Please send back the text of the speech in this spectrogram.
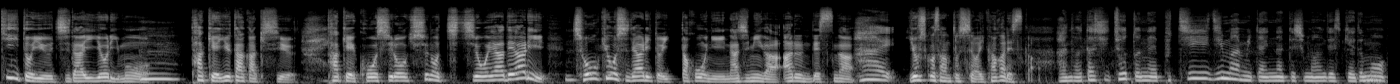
キーという時代よりも、うん、武豊騎手、はい、武幸四郎騎手の父親であり、調教師でありといった方に馴染みがあるんですが、はい、よしこさんとしてはいかがですか？あの私ちょっとねプチ自慢みたいになってしまうんですけれども、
